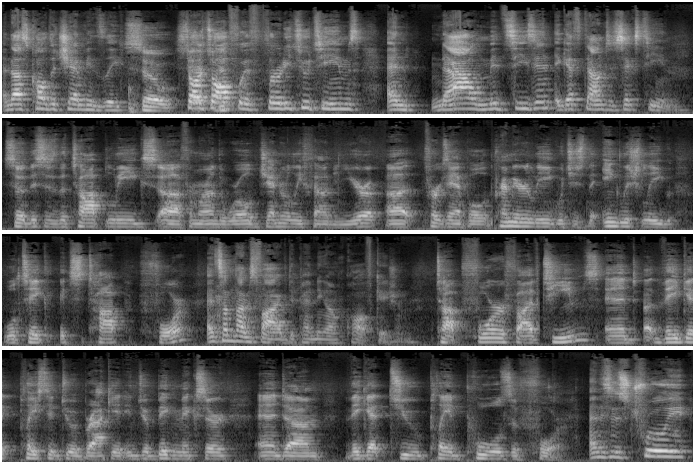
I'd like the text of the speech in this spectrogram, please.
and that's called the Champions League. So Starts uh, off with 32 teams, and now mid-season it gets down to 16. So this is the top leagues uh, from around the world, generally found in Europe. Uh, for example, Premier League, which is the English league, will take its top four, And sometimes five, depending on qualification. top four or five teams, and uh, they get placed into a bracket, into a big mixer, and um, they get to play in pools of four. And this is truly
